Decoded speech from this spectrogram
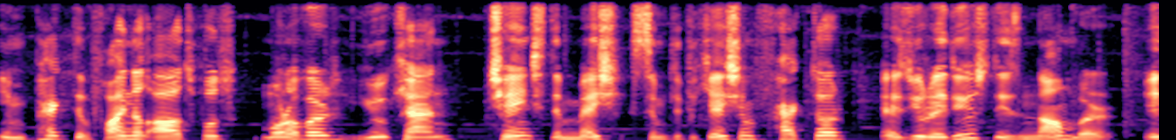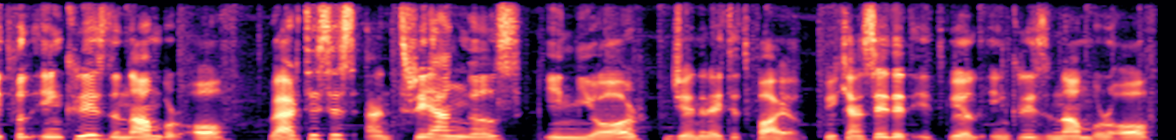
impact the final output. Moreover, you can change the mesh simplification factor. As you reduce this number, it will increase the number of vertices and triangles in your generated file. You can say that it will increase the number of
